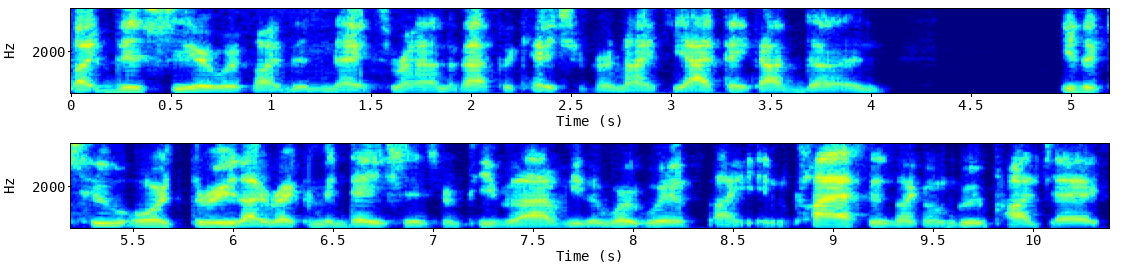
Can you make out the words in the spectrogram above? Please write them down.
like this year with like the next round of application for Nike, I think I've done either two or three like recommendations from people I've either worked with like in classes, like on group projects.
